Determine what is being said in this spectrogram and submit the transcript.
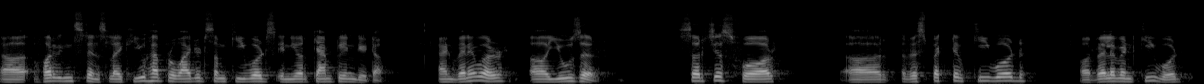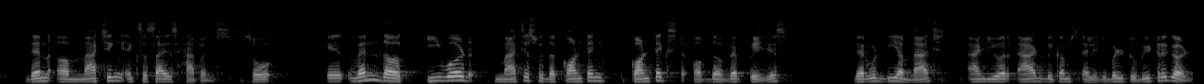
uh, for instance, like you have provided some keywords in your campaign data, and whenever a user searches for a respective keyword or relevant keyword, then a matching exercise happens. So it, when the keyword matches with the content context of the web pages, there would be a match and your ad becomes eligible to be triggered.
